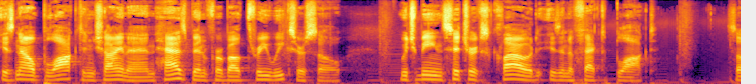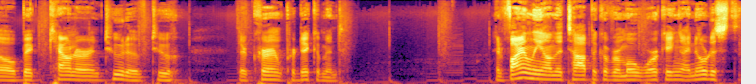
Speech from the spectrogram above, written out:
is now blocked in China and has been for about three weeks or so, which means Citrix Cloud is in effect blocked. So a bit counterintuitive to their current predicament. And finally, on the topic of remote working, I noticed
